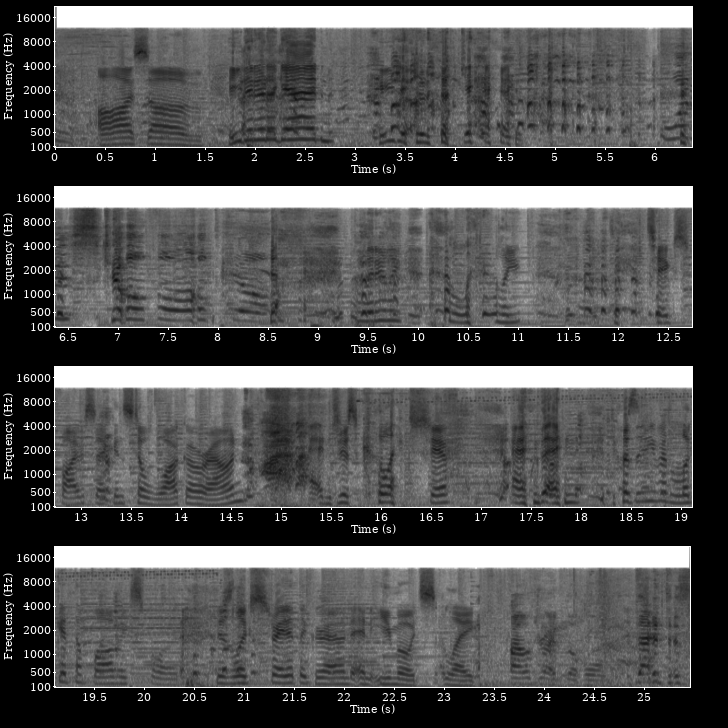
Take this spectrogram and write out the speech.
game. awesome. He did it again. He did it again. What a skillful kill. literally, literally takes five seconds to walk around and just click shift and then doesn't even look at the bomb explode. Just looks straight at the ground and emotes like, I'll drive the hole. That does.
